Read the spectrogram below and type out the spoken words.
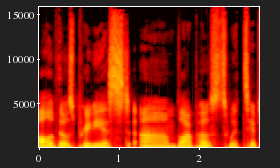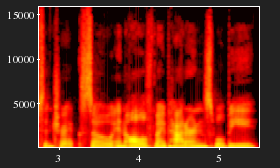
all of those previous um, blog posts with tips and tricks. So, and all of my patterns will be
